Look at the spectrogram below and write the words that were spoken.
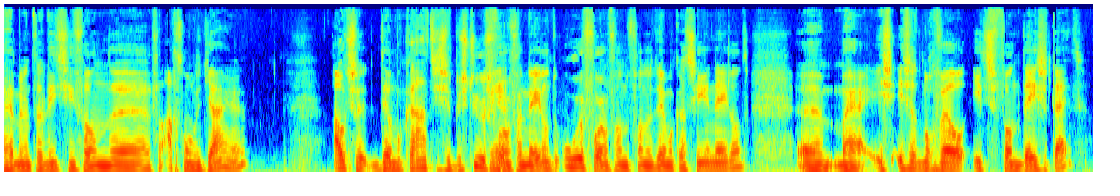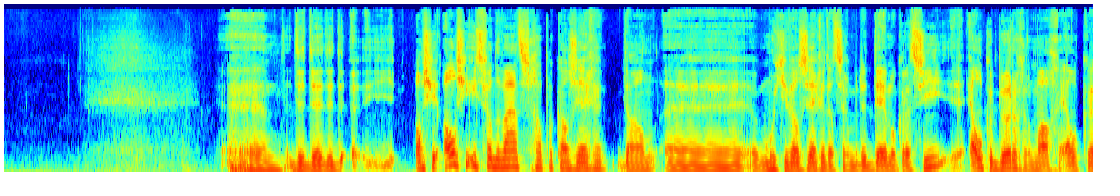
hebben een traditie van, uh, van 800 jaar, hè? oudste democratische bestuursvorm ja. van Nederland. De oervorm van, van de democratie in Nederland. Uh, maar ja, is, is dat nog wel iets van deze tijd? Ehm, de, de, de, als, je, als je iets van de waterschappen kan zeggen... dan uh, moet je wel zeggen dat zeg maar, de democratie... elke burger mag elke,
